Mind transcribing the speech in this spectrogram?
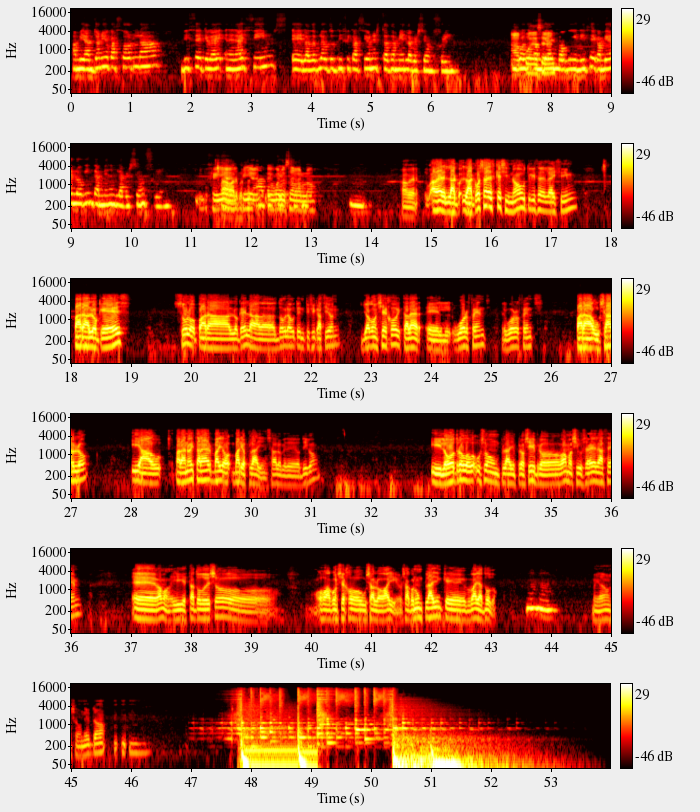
Ah, mira, Antonio Cazorla dice que la- en el iThemes eh, la doble autentificación está también en la versión free. Ah, Igual que puede cambiar ser. el login. Dice que cambiar el login también en la versión free. Genial, Ah, vale, perfecto. genial. Ah, es bueno saberlo. Mm. A ver, a ver la, cosa es que si no utilices el iTheme para lo que es, solo para lo que es la doble autentificación, yo aconsejo instalar el WordFence, el WordFence para usarlo y au- para no instalar varios, varios plugins, ¿sabes lo que te os digo? Y lo otro uso un plugin, pero sí, pero vamos, si usáis el ACEM, eh, vamos, y está todo eso, os aconsejo usarlo ahí, o sea, con un plugin que vaya todo. Ujú. Me Mira, un segundito.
